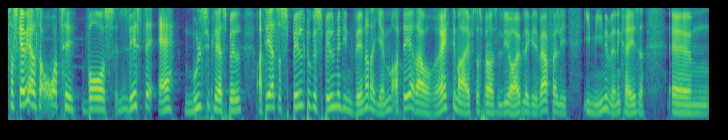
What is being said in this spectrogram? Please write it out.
Så skal vi altså over til vores liste af multiplayer-spil. Og det er altså spil, du kan spille med dine venner derhjemme. Og det er der jo rigtig meget efterspørgsel lige i øjeblikket. I hvert fald i, i mine vennekredse. Øhm,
